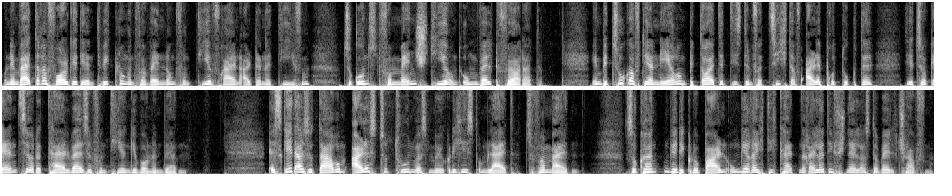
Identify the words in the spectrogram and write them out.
und in weiterer Folge die Entwicklung und Verwendung von tierfreien Alternativen zugunsten von Mensch, Tier und Umwelt fördert. In Bezug auf die Ernährung bedeutet dies den Verzicht auf alle Produkte, die zur Gänze oder teilweise von Tieren gewonnen werden. Es geht also darum, alles zu tun, was möglich ist, um Leid zu vermeiden. So könnten wir die globalen Ungerechtigkeiten relativ schnell aus der Welt schaffen,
